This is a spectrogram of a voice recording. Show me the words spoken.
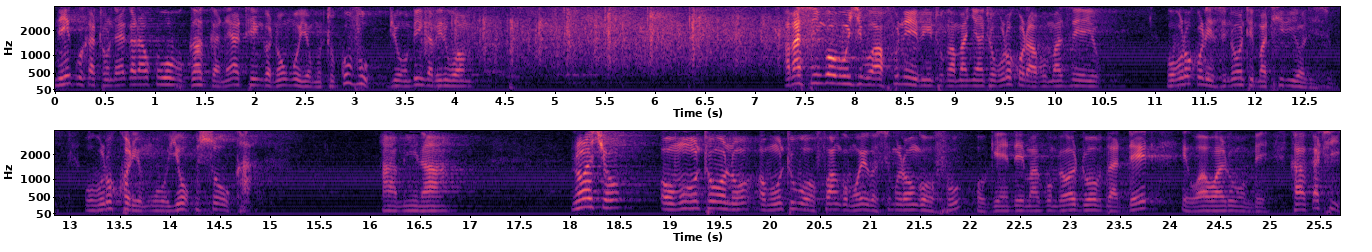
naye gwe katonda ayagala kuwa obugagga naye ate nga n'omwoyo mutukuvu byombi nga biri wamu. Abasinga obungi bwafuna ebintu ng'amanya nti obulokole abumazeeyo obulokole zino nti materialism. Obulokole mwoyo okusooka. Amiina nolwekyo omuntu ono omuntu bw'ofa nga omwoyo gwe si mulongoofu ogenda emagombe world of the dead ewa walumbe. Kaakati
